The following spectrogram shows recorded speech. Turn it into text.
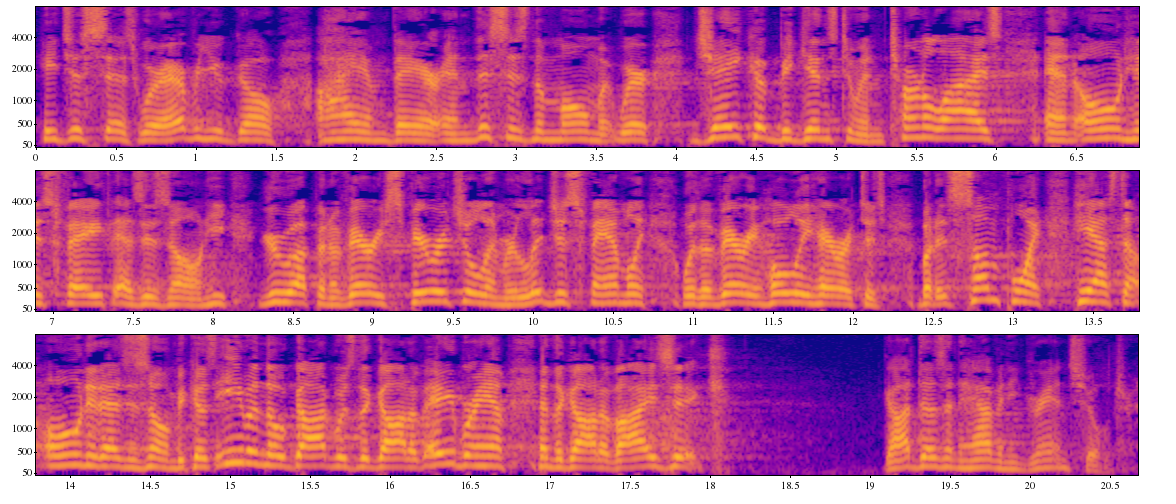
he just says, wherever you go, I am there. And this is the moment where Jacob begins to internalize and own his faith as his own. He grew up in a very spiritual and religious family with a very holy heritage. But at some point, he has to own it as his own because even though God was the God of Abraham and the God of Isaac, God doesn't have any grandchildren.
